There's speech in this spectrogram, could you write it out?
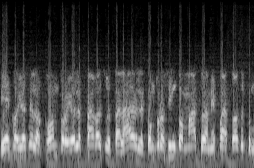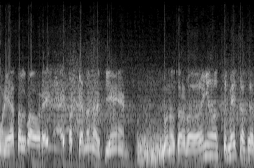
Viejo, yo se lo compro, yo le pago su taladro y le compro cinco más también para toda su comunidad salvadoreña, ahí para que anden al 100. Bueno, salvadoreño, no te metas. eh.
